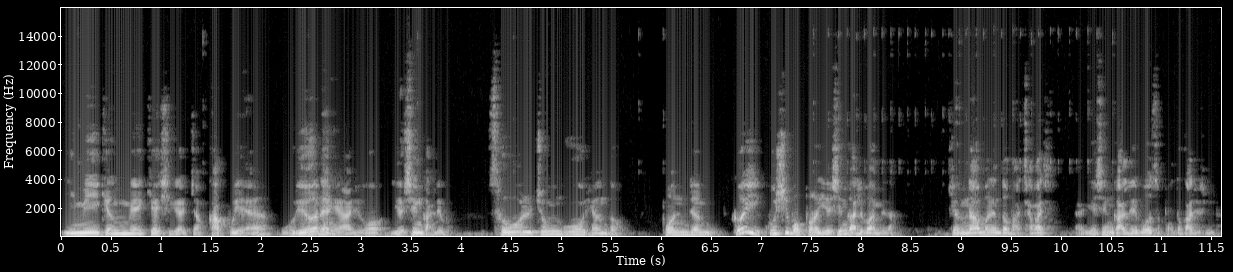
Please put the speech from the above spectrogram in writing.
이미 경매 개시 결정 각구에 우리은행 해가지고 여신관리부 서울 중구 현도 본점 거의 95% 여신관리부입니다. 경남은행도 마찬가지 여신관리부에서 보통 가지고 있습니다.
